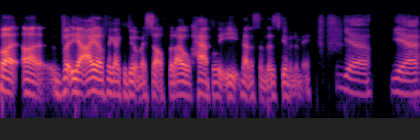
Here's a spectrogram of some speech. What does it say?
But uh, but yeah, I don't think I could do it myself. But I will happily eat venison that's given to me. Yeah, yeah.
